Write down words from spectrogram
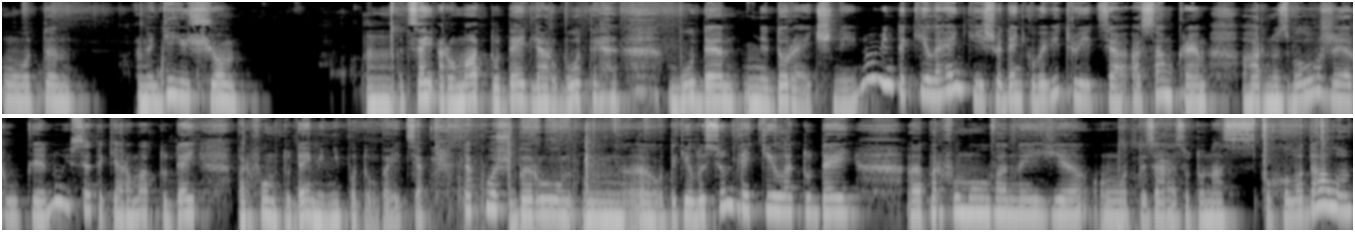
От, ем, надію, що цей аромат Today для роботи буде доречний. Ну, він такий легенький, швиденько вивітрюється, а сам крем гарно зволожує руки. Ну і все-таки аромат Today, парфум Today мені подобається. Також беру е, отакий лосьон для тіла е, парфумований. От Зараз от у нас похолодало.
